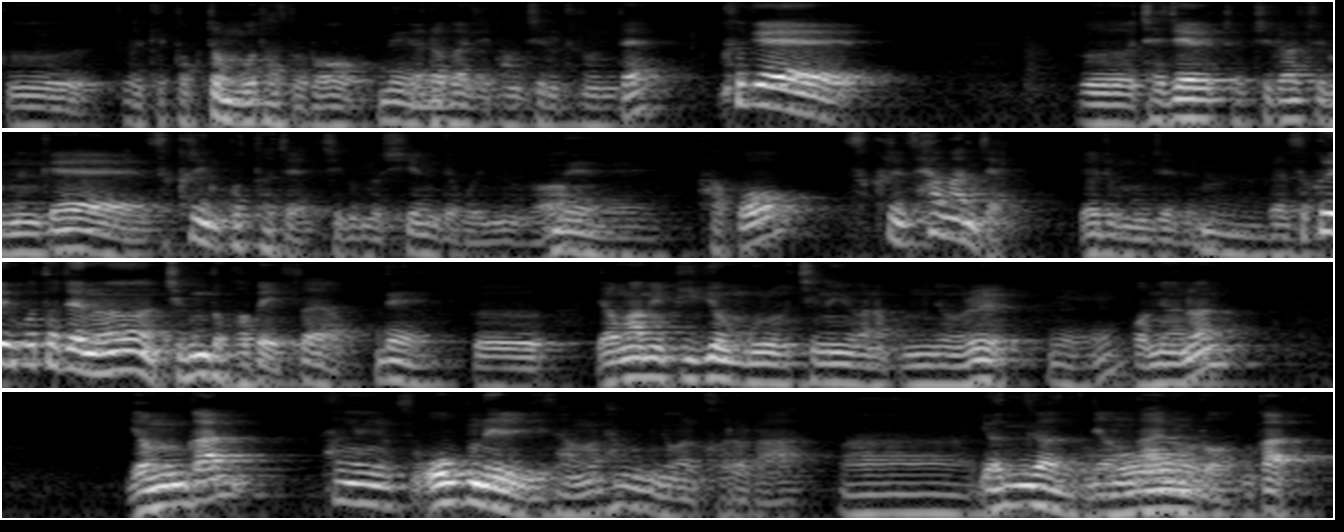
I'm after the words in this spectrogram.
그 그렇게 독점 못하도록 네. 여러 가지 방치를 두는데 크게 그 제재 조치를 할 수 있는 게 스크린 쿼터제 지금도 시행되고 있는 거 네네. 하고 스크린 상한제 요즘 문제는 음. 스크린 쿼터제는 지금도 법에 있어요. 네. 그 영화 및 비디오 업무로 진행에 관한 법률을 예. 보면은 연간 상영일 수 5분의 1 이상은 한국 영화를 걸어라. 아 연간으로. 연간으로. 그러니까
